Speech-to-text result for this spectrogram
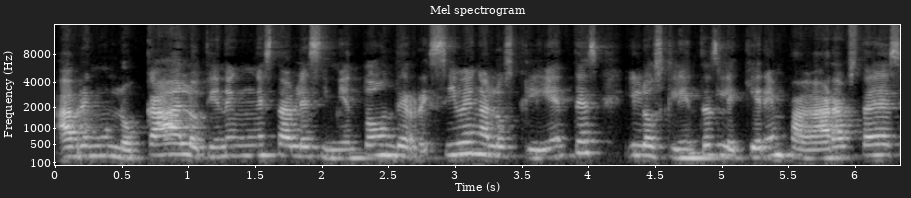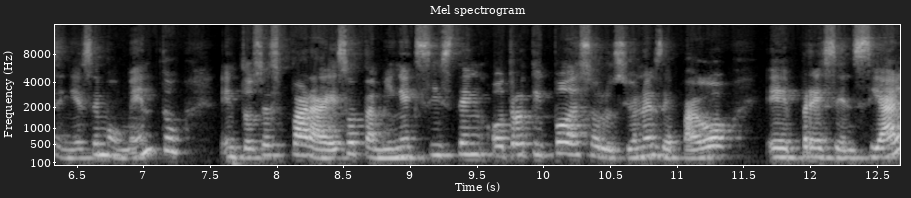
abren un local o tienen un establecimiento donde reciben a los clientes y los clientes le quieren pagar a ustedes en ese momento. Entonces, para eso también existen otro tipo de soluciones de pago eh, presencial,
